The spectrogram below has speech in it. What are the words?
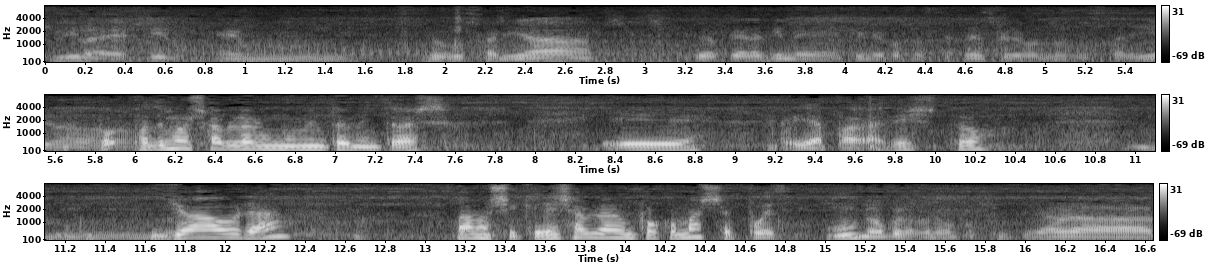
¿Qué iba a decir? Eh, me gustaría, creo que ahora tiene, tiene cosas que hacer, pero nos gustaría. Podemos hablar un momento mientras. Eh, voy a apagar esto. Yo ahora, vamos, si queréis hablar un poco más se puede. ¿eh? No, pero bueno, si ahora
